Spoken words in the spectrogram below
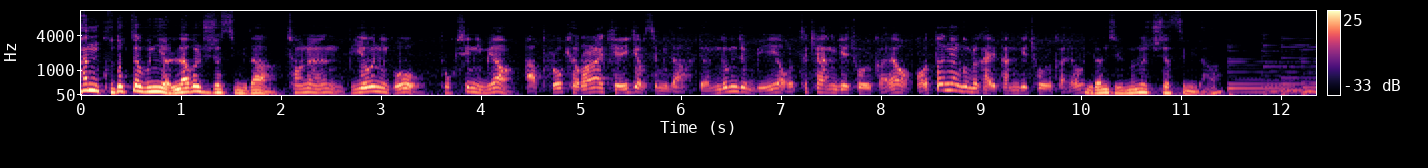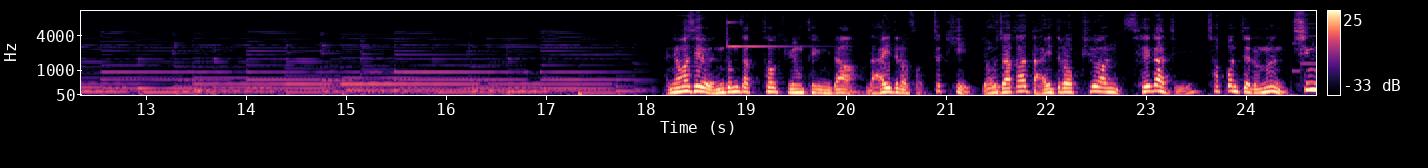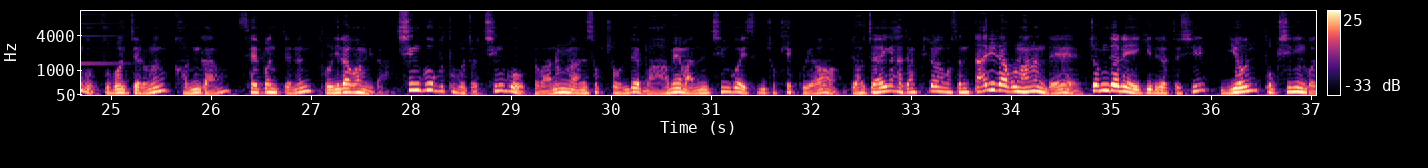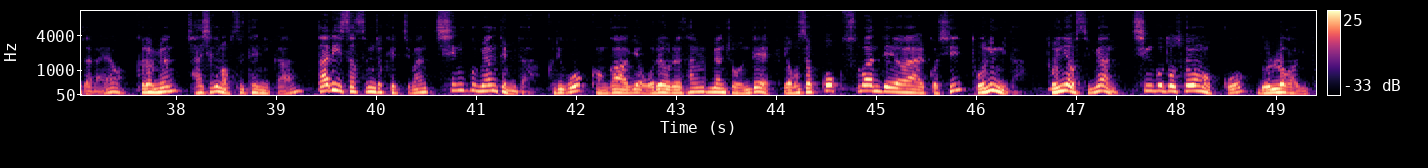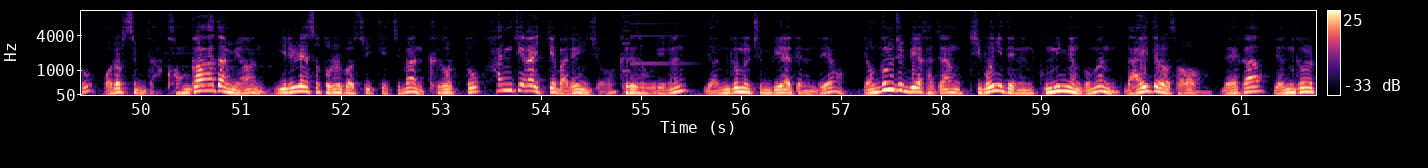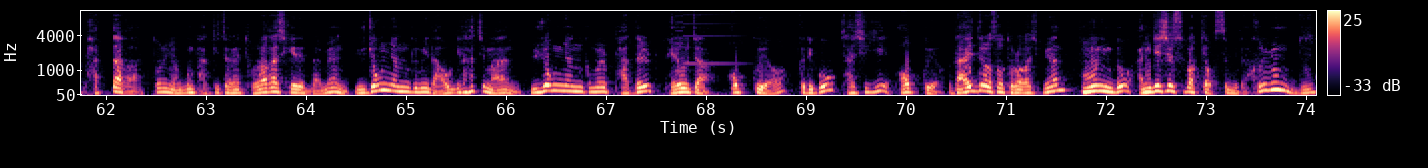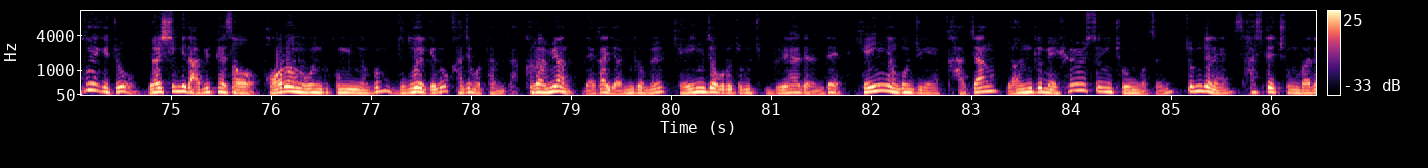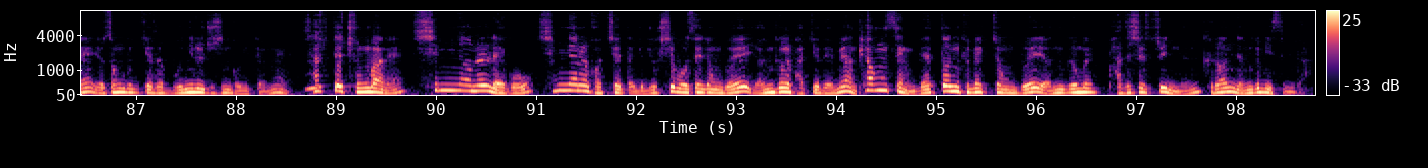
한 구독자분이 연락을 주셨습니다. 저는 미혼이고 독신이며 앞으로 결혼할 계획이 없습니다. 연금 준비 어떻게 하는 게 좋을까요? 어떤 연금을 가입하는 게 좋을까요? 이런 질문을 주셨습니다. 안녕하세요. 연금닥터 김영택입니다. 나이 들어서 특히 여자가 나이 들어 필요한 세 가지. 첫 번째로는 친구, 두 번째로는 건강, 세 번째는 돈이라고 합니다. 친구부터 보죠. 친구. 많으면 많을수록 좋은데 마음에 맞는 친구가 있으면 좋겠고요. 여자에게 가장 필요한 것은 딸이라고는 하는데 좀 전에 얘기 드렸듯이 미혼 독신인 거잖아요. 그러면 자식은 없을 테니까 딸이 있었으면 좋겠지만 친구면 됩니다. 그리고 건강하게 오래오래 살면 좋은데 여기서 꼭 수반되어야 할 것이 돈입니다. 돈이 없으면 친구도 소용없고 놀러 가기도 어렵습니다. 건강하다면 일을 해서 돈을 벌 수 있겠지만 그것도 한계가 있게 마련이죠. 그래서 우리는 연금을 준비해야 되는데요. 연금 준비의 가장 기본이 되는 국민연금은 나이 들어서 내가 연금을 받다가 또는 연금 받기 전에 돌아가시게 된다면 유족연금이 나오긴 하지만 유족연금을 받을 배우자 없고요. 그리고 자식이 없고요. 나이 들어서 돌아가시면 부모님도 안 계실 수밖에 없습니다. 그러면 누구에게죠? 열심히 납입해서 벌어놓은 국민연금 누구에게도 가지 못합니다. 그러면 내가 연금을 개인적으로 좀 준비를 해야 되는데 개인연금 중에 가장 연금의 효율성이 좋은 것은 좀 전에 40대 중반에 여성분께서 문의를 주신 거기 때문에 40대 중반에 10년을 내고 10년을 거치했다. 65세 정도의 연금을 받게 되면 평생 냈던 금액 정도의 연금을 받으실 수 있는 그런 연금 이 있습니다.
